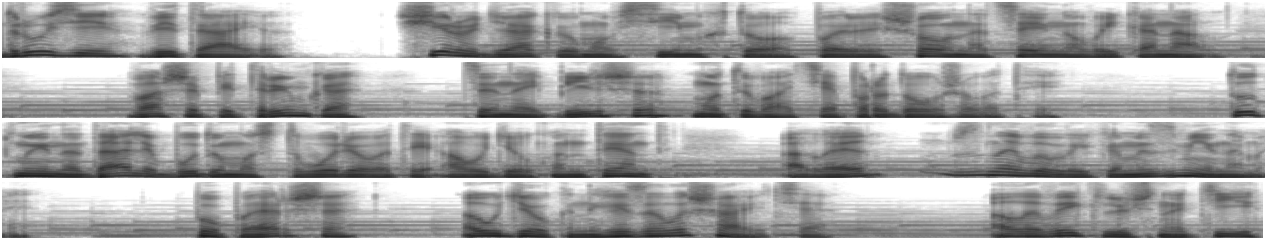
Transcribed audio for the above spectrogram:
Друзі, вітаю! Щиро дякуємо всім, хто перейшов на цей новий канал. Ваша підтримка це найбільша мотивація продовжувати. Тут ми надалі будемо створювати аудіоконтент, але з невеликими змінами. По-перше, аудіокниги залишаються, але виключно ті,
